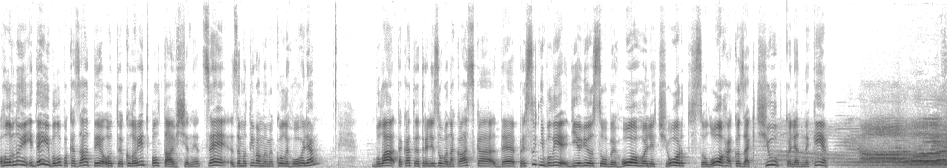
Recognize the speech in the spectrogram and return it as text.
Головною ідеєю було показати от колорит Полтавщини. Це за мотивами Миколи Гоголя. Була така театралізована казка, де присутні були дієві особи Гоголь, Чорт, Солога, Козак Чуб, колядники. Київською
